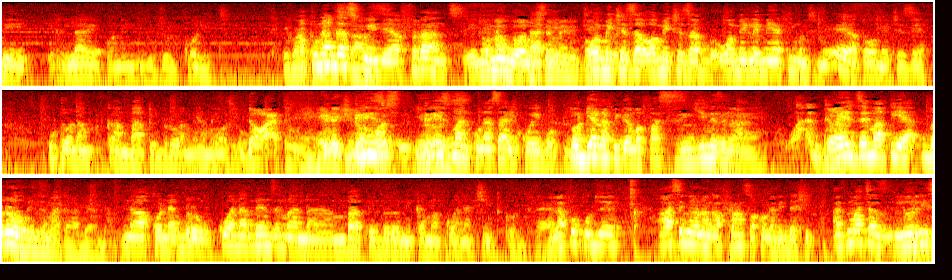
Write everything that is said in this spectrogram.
They rely on individual quality. Hakunanga siku yenye ya france yenye wamecheza wamecheza wamelemea timu niseme eh hapa wamechezea. Utaona mtu kaa Mbappe bro ameamua Euros. Griezmann kuna saa alikuwa hivyo pia. Pogba anapiga mapasi zingine zina Eh. Benzema pia bro. Benzema na wako na bro kuwa na Benzema na Mbappe bro ni kama kuwa na cheat code. Eh, alafu kuje asemi naonanga france wako na leadership. As much as lori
